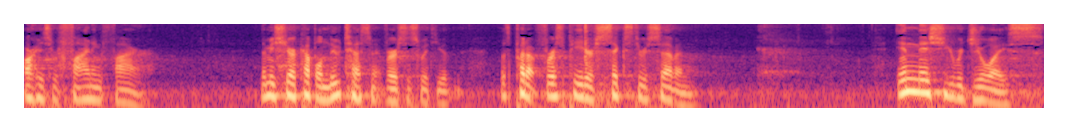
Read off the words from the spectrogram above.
or his refining fire. Let me share a couple New Testament verses with you. Let's put up 1 Peter 6 through 7. In this you rejoice,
